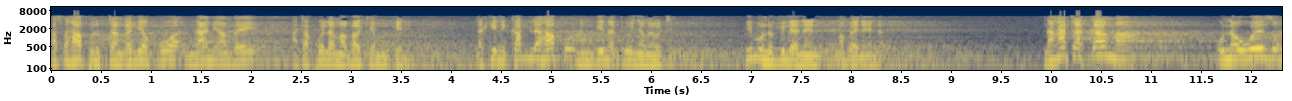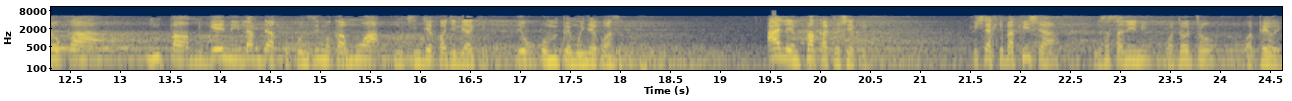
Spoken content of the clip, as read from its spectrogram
Sasa hapo tutaangalia kuwa nani ambaye atakula mabaki ya mgeni. Lakini kabla hapo ni mgeni apiwe nyama yote. Hivyo ndio vile yanaenda mambo yanaenda. Na hata kama una uwezo na ukampa mgeni labda kuku nzima kamua mchinjie kwa ajili yake. Hiyo kuku mpe mwenyewe kwanza. Ale mpaka tosheke. Kisha kibakisha ndio sasa nini? Watoto wapewe.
